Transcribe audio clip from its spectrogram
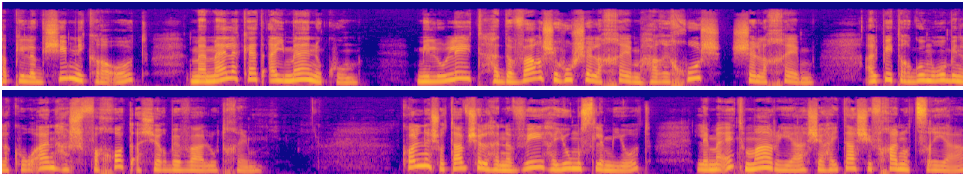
הפילגשים נקראות ממלכת איימנוקום, מילולית הדבר שהוא שלכם, הרכוש שלכם, על פי תרגום רובין לקוראן, השפחות אשר בבעלותכם. כל נשותיו של הנביא היו מוסלמיות, למעט מריה שהייתה שפחה נוצרייה,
